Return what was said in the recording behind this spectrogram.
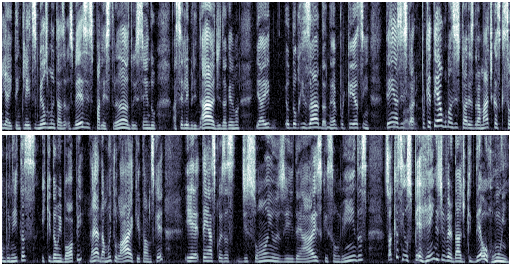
E aí tem clientes meus muitas vezes palestrando e sendo a celebridade daquele. E aí eu dou risada, né? Porque assim, tem Você as histórias. Porque tem algumas histórias dramáticas que são bonitas e que dão ibope, né? Dá muito like e tal, não sei o quê. E tem as coisas de sonhos e ideais que são lindas. Só que assim, os perrengues de verdade, o que deu ruim,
